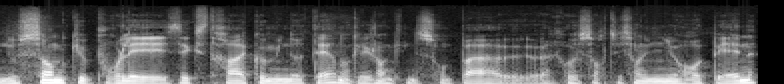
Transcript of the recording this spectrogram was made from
il nous semble que pour les extra-communautaires, donc les gens qui ne sont pas ressortissants de l'Union européenne,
